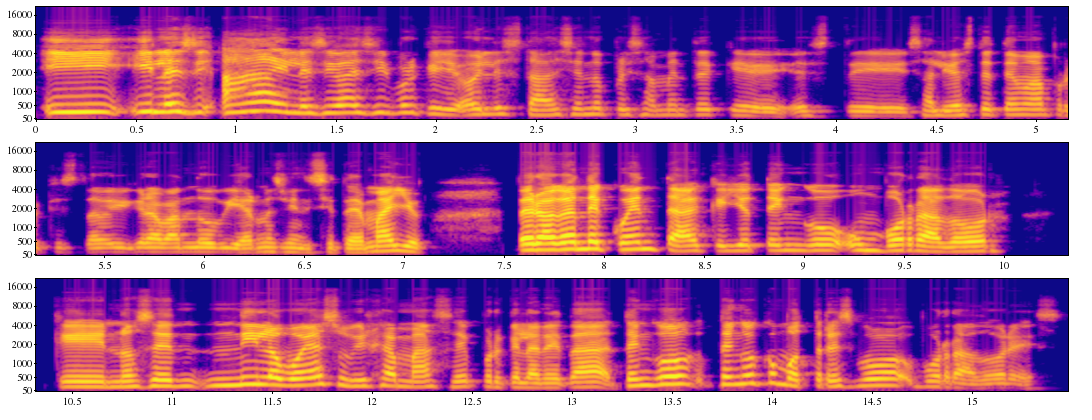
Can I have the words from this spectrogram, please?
Y y les ah, y les iba a decir, porque hoy les estaba diciendo precisamente que, este, salió este tema, porque estoy grabando viernes 27 de mayo. Pero hagan de cuenta que yo tengo un borrador que no sé, ni lo voy a subir jamás, ¿eh? Porque la neta tengo tengo como 3 bo borradores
